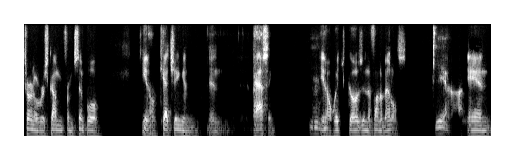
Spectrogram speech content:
turnovers come from simple, you know, catching and, and passing, mm-hmm. you know, which goes in the fundamentals. Yeah. And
